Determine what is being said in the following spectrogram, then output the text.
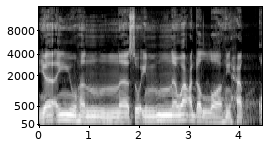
يا أيها الناس إن وعد الله حق.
